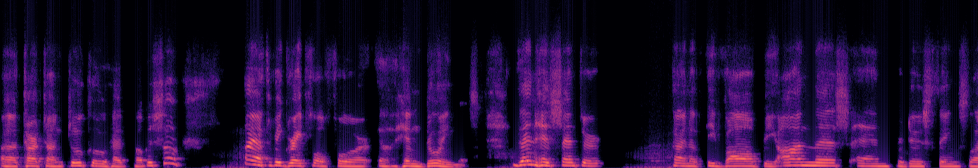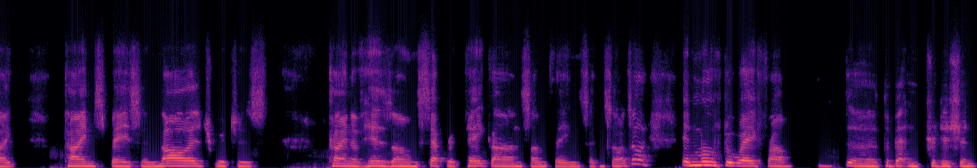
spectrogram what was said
uh, Tarthang Tulku had published. So I have to be grateful for uh, him doing this. Then his center kind of evolved beyond this and produced things like time, space, and knowledge, which is kind of his own separate take on some things and so on. So it moved away from the Tibetan tradition,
